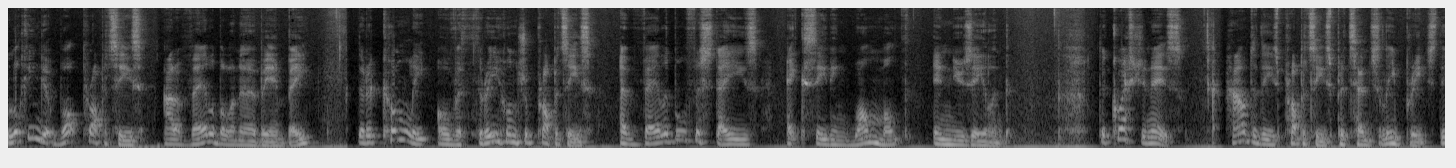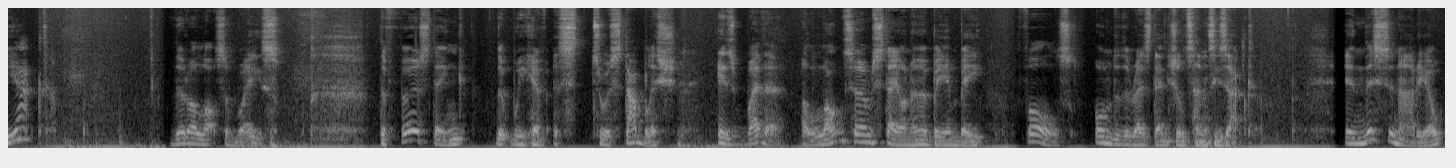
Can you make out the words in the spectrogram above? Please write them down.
Looking at what properties are available on Airbnb, there are currently over 300 properties available for stays exceeding one month in New Zealand. The question is how do these properties potentially breach the Act? There are lots of ways. The first thing that we have to establish is whether a long term stay on Airbnb falls under the Residential Tenancies Act. In this scenario,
